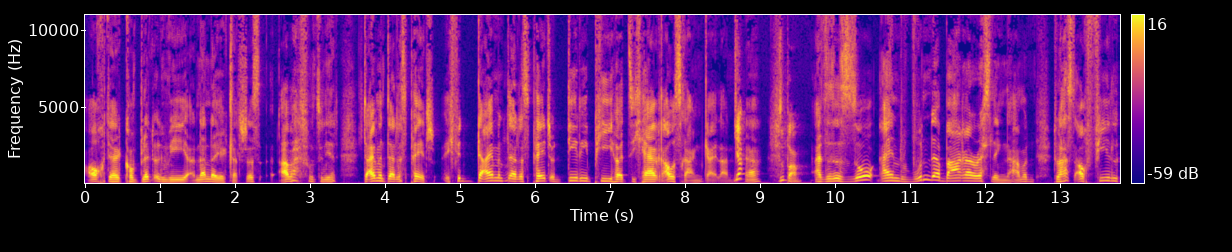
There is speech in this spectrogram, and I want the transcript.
Auch der komplett irgendwie aneinander geklatscht ist, aber es funktioniert. Diamond Dallas Page. Ich finde Diamond mhm. Dallas Page und DDP hört sich herausragend geil an. Ja, ja? super. Also es ist so ein wunderbarer Wrestling-Name. Du hast auch viel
